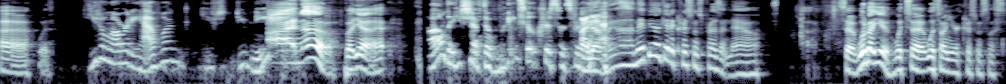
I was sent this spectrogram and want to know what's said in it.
Uh, with you don't already have one. You you need. I know, but yeah. I don't think you should have to wait till Christmas for that. I know. Uh, maybe I'll get a Christmas present now. Uh, so, what about you? What's uh, what's on your Christmas list?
